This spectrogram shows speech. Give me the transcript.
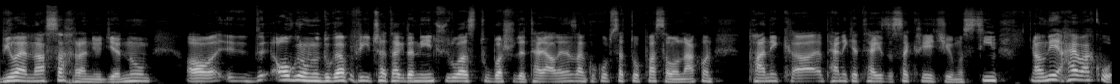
bila je na sahrani odjednom, o, d- ogromno duga priča, tako da neću ulaz tu baš u detalje, ali ne znam koliko bi sad to pasalo nakon Panic, uh, panic Attacks da sad krećemo s tim, ali nije, hajde ovako,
